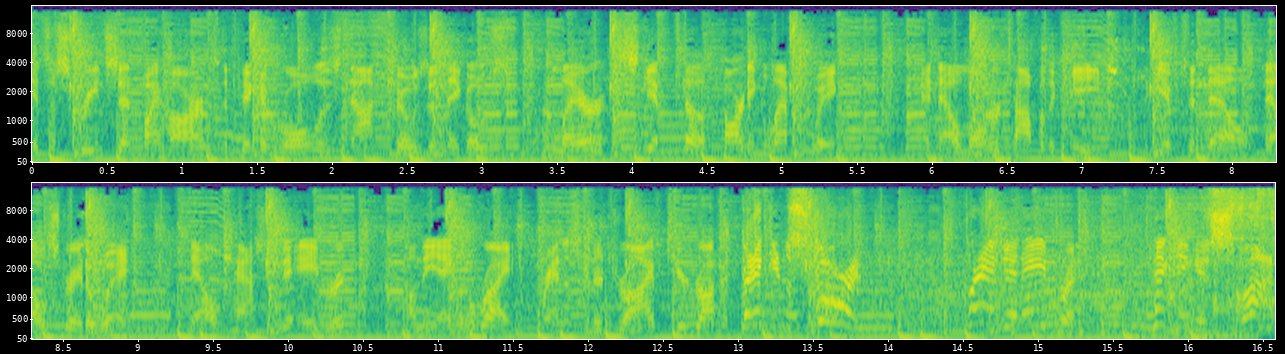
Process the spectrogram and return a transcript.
It's a screen set by Haarms. The pick and roll is not chosen. They go Blair, skip to Harding left wing. And now Lohner top of the key. The give to Knell. Knell straight away. Knell passing to Averette on the angle right. Brandon's going to drive, teardrop it, bank and score it! Brandon Averette picking his spot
